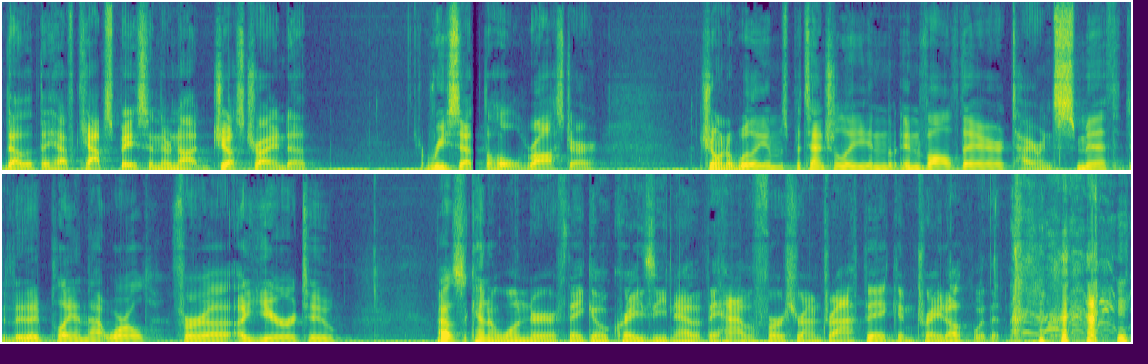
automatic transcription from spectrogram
now that they have cap space and they're not just trying to reset the whole roster. Jonah Williams potentially in, involved there. Tyron Smith, do they play in that world for a, a year or two? I also kind of wonder if they go crazy now that they have a first round draft pick and trade up with it.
